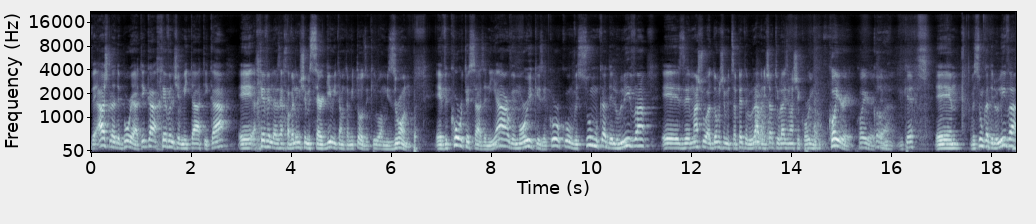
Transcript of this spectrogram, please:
ואשלה דבוריה עתיקה, חבל של מיטה עתיקה, החבל הזה החבלים שמסרגים איתם את המיטות, זה כאילו המזרון. אה, וקורטסה זה נייר, ומוריקי זה קורקום, וסומקה דלוליבה אה, זה משהו אדום שמצפה את הלולב, אני חשבתי אולי זה מה שקוראים קוירה, קוירה, כן? וסומקה דלוליבה,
